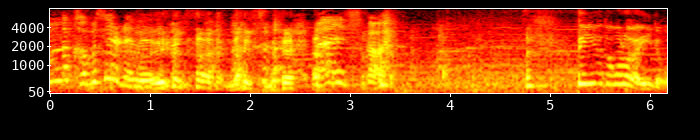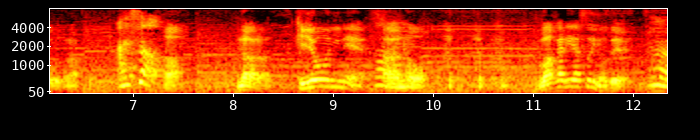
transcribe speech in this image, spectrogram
んなかぶせるレベルないっすね。ないっすか？っていうところがいいところだな。あそう。あだから非常にね、はいあの分かりやすいので、うん。うん、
